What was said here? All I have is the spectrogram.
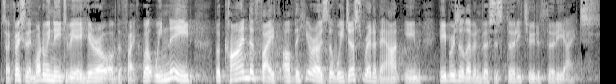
So, firstly, then, what do we need to be a hero of the faith? Well, we need the kind of faith of the heroes that we just read about in Hebrews 11, verses 32 to 38.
